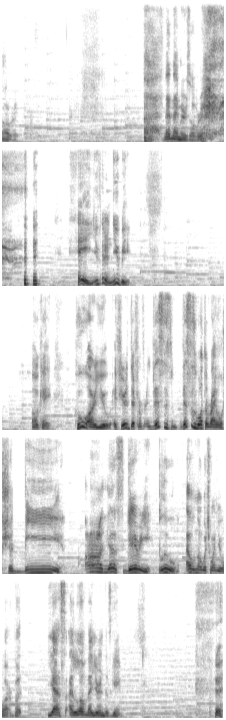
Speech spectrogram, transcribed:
Alright. Ah, that nightmare's over. hey, you there, newbie. Okay, who are you? If you're different, this is this is what the rival should be. Oh yes, Gary, Blue. I don't know which one you are, but yes, I love that you're in this game.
